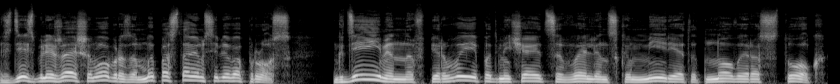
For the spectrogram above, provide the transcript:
Здесь ближайшим образом мы поставим себе вопрос — где именно впервые подмечается в эллинском мире этот новый росток,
